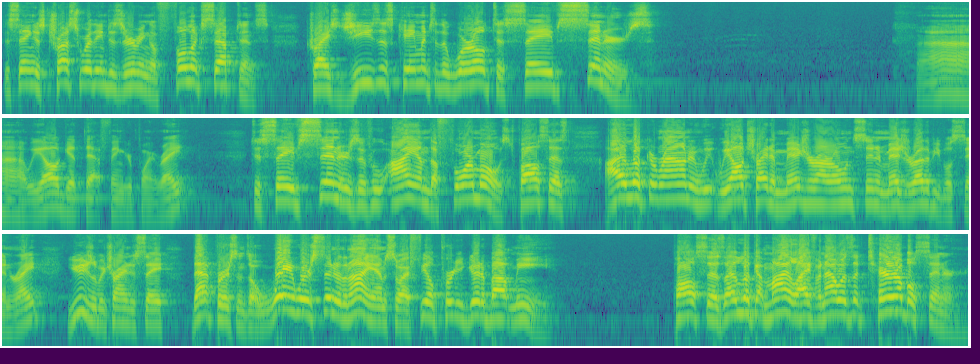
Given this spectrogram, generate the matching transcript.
The saying is trustworthy and deserving of full acceptance. Christ Jesus came into the world to save sinners. Ah, we all get that finger point, right? To save sinners of who I am the foremost. Paul says, I look around and we, we all try to measure our own sin and measure other people's sin, right? Usually we're trying to say, that person's a way worse sinner than I am, so I feel pretty good about me. Paul says, I look at my life and I was a terrible sinner.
